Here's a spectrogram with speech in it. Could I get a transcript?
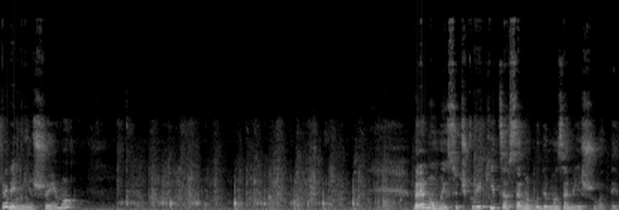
перемішуємо. Беремо мисочку, в якій це все ми будемо замішувати.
